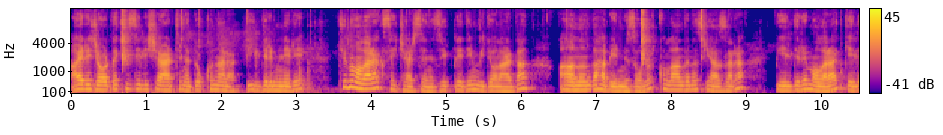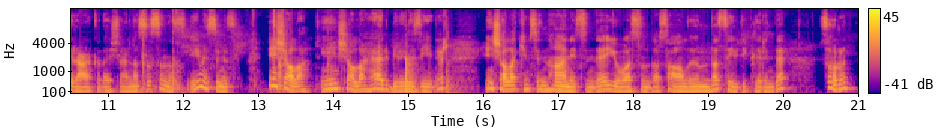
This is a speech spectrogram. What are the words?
Ayrıca oradaki zil işaretine dokunarak bildirimleri tüm olarak seçerseniz yüklediğim videolardan anında haberiniz olur. Kullandığınız cihazlara bildirim olarak gelir arkadaşlar. Nasılsınız? İyi misiniz? İnşallah, inşallah her biriniz iyidir. İnşallah kimsenin hanesinde, yuvasında, sağlığında, sevdiklerinde sorun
